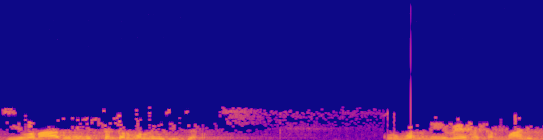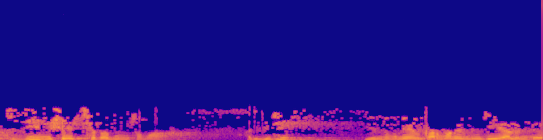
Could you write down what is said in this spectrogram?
జీవనాది నిమిత్తం కర్మల్ని విధించారు. కుర్వన్ నేవేహ కర్మాని జిజీ విషేచ్ఛతగుం సమాహ అది విధి. ఎందుకు నేను కర్మను ఎందుకు చేయాలంటే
